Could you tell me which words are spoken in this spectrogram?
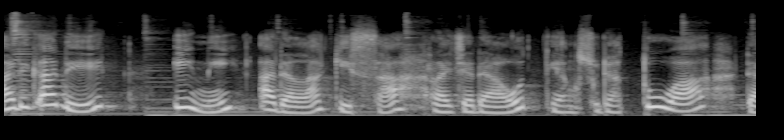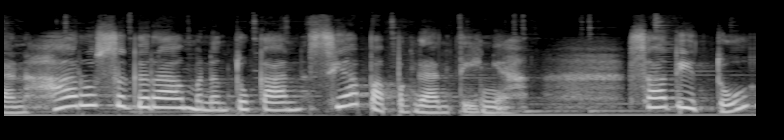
Adik-adik, ini adalah kisah Raja Daud yang sudah tua dan harus segera menentukan siapa penggantinya. Saat itu,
